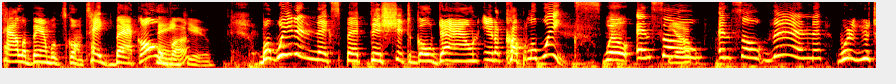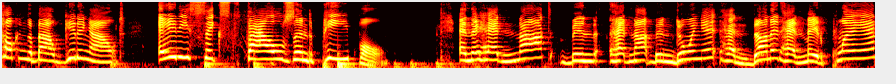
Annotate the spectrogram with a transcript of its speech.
Taliban was going to take back over. Thank you. But we didn't expect this shit to go down in a couple of weeks. Well, and so and so then where you're talking about getting out 86,000 people. And they had not been had not been doing it, hadn't done it, hadn't made a plan,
